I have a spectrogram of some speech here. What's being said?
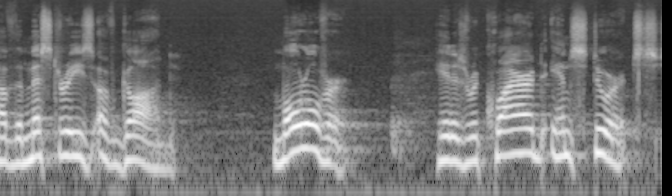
of the mysteries of God. Moreover, it is required in stewards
